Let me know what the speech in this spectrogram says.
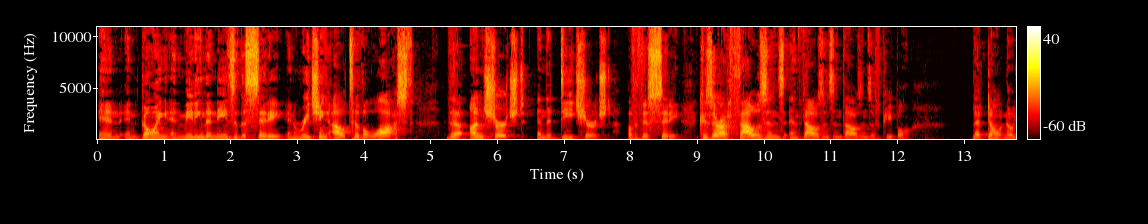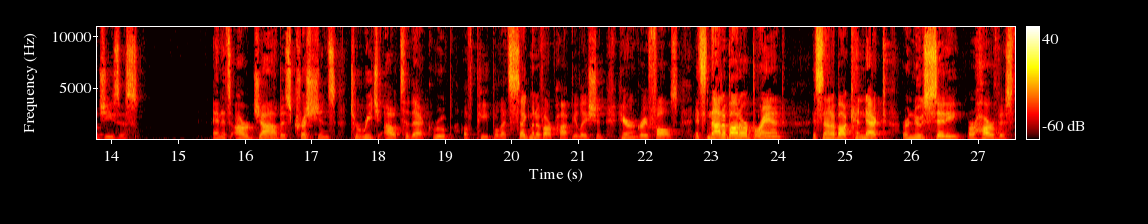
in, in going and meeting the needs of the city, and reaching out to the lost, the unchurched, and the dechurched of this city. Because there are thousands and thousands and thousands of people that don't know Jesus. And it's our job as Christians to reach out to that group of people, that segment of our population here in Great Falls. It's not about our brand, it's not about Connect or New City or Harvest.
